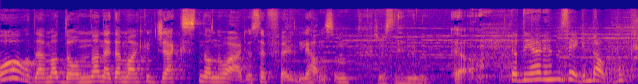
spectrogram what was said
Å, det er Madonna, nei, det er Michael Jackson, og nå er det jo selvfølgelig han som Justin Bieber. Ja. ja, det er hennes egen dagbok.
